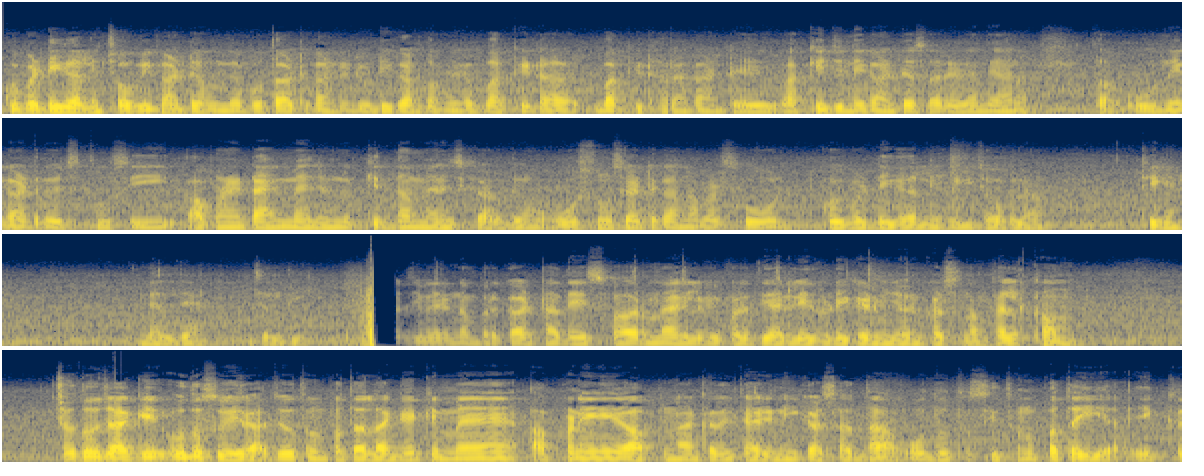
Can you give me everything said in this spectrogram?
ਕੋਈ ਵੱਡੀ ਗੱਲ ਨਹੀਂ 24 ਘੰਟੇ ਹੁੰਦੇ ਆ ਬਹੁਤ 8 ਘੰਟੇ ਡਿਊਟੀ ਕਰਦਾ ਹੋਏਗਾ, ਬਾਕੀ ਤਾਂ ਬਾਕੀ 18 ਘੰਟੇ, ਬਾਕੀ ਜਿੰਨੇ ਘੰਟੇ ਸਾਰੇ ਰਹਿੰਦੇ ਹਨ? ਤਾਂ ਉਹਨੇ ਘੰਟੇ ਦੇ ਵਿੱਚ ਤੁਸੀਂ ਆਪਣੇ ਟਾਈਮ ਮੈਨੇਜਮੈਂਟ ਨੂੰ ਕਿੱਦਾਂ ਮੈਨੇਜ ਕਰਦੇ ਹੋ? ਉਸ ਨੂੰ ਸੈੱਟ ਕਰਨਾ ਬਸ ਹੋਰ ਕੋਈ ਵੱਡੀ ਗੱਲ ਨਹੀਂ ਹੈਗੀ ਜੌਬ ਲੈਣਾ। ਠੀਕ ਹੈ? ਮਿਲਦੇ ਆ ਜਲਦੀ। ਜੀ, ਮੇਰੇ ਨੰਬਰ ਘੱਟ ਆ ਤੇ ਇਸ ਵਾਰ ਮੈਂ ਅਗਲੇ ਪੇਪਰ ਦੀ ਲਈ ਥੋੜੀ ਅਕੈਡਮੀ ਜੁਆਇਨ ਕਰ ਸਕਦਾ। ਵੈਲਕਮ ਜਦੋਂ ਜਾਗੇ ਉਦੋਂ ਸਵੇਰਾ ਜਦੋਂ ਤੁਹਾਨੂੰ ਪਤਾ ਲੱਗ ਕਿ ਮੈਂ ਆਪਣੇ ਆਪ ਨਾਲ ਕਦੇ ਤਿਆਰੀ ਨਹੀਂ ਕਰ ਸਕਦਾ, ਉਦੋਂ ਤੁਸੀਂ ਤੁਹਾਨੂੰ ਪਤਾ ਹੀ ਆ, ਇੱਕ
